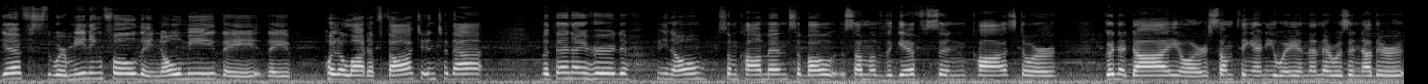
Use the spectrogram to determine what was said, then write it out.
gifts were meaningful. They know me. They they put a lot of thought into that. But then I heard, you know, some comments about some of the gifts and cost or gonna die or something anyway. And then there was another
